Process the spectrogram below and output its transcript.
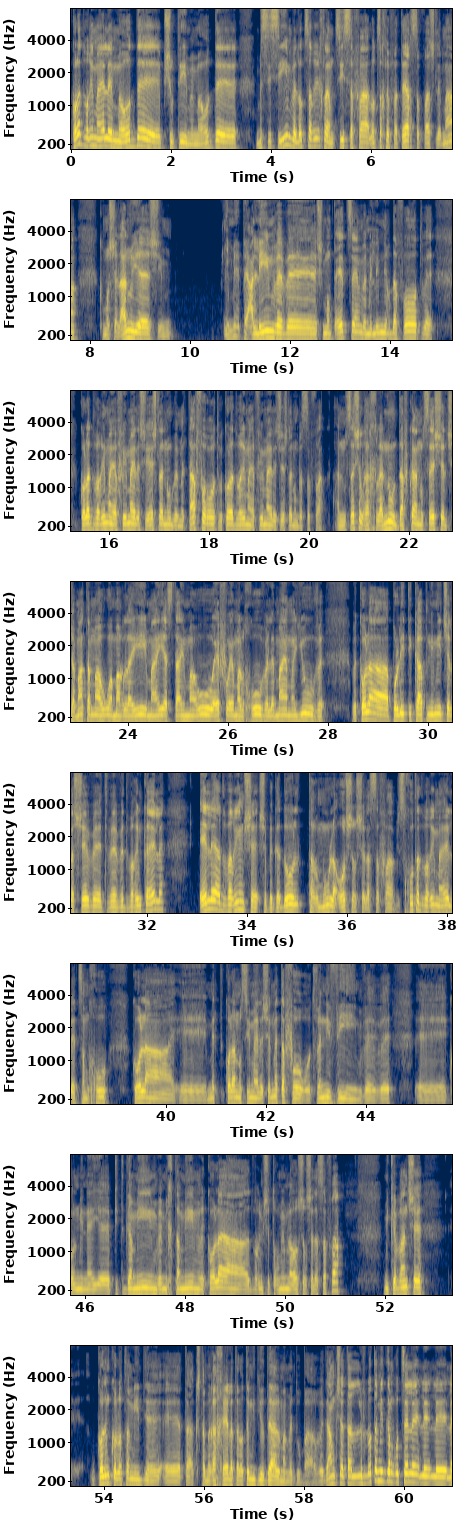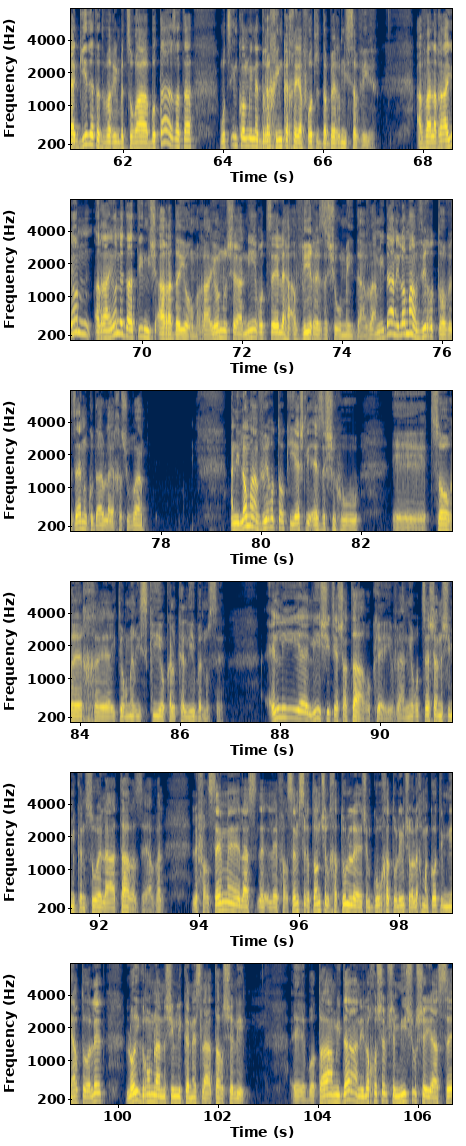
כל הדברים האלה הם מאוד uh, פשוטים, הם מאוד uh, בסיסיים, ולא צריך להמציא שפה, לא צריך לפתח שפה שלמה כמו שלנו יש, עם, עם אה, פעלים ושמות עצם ומילים נרדפות, כל הדברים היפים האלה שיש לנו במטאפורות וכל הדברים היפים האלה שיש לנו בשפה. הנושא של רכלנות, דווקא הנושא של שמעת מה הוא אמר להיא, מה היא עשתה עם ההוא, איפה הם הלכו ולמה הם היו, ו... וכל הפוליטיקה הפנימית של השבט ו... ודברים כאלה, אלה הדברים ש... שבגדול תרמו לאושר של השפה. בזכות הדברים האלה צמחו כל, ה... אה, כל הנושאים האלה של מטאפורות וניבים ו... ו... אה, כל מיני אה, פתגמים ומכתמים וכל הדברים שתורמים לאושר של השפה, מכיוון ש... קודם כל לא תמיד, אה, אתה, כשאתה מרחל אתה לא תמיד יודע על מה מדובר, וגם כשאתה לא תמיד גם רוצה ל, ל, ל, להגיד את הדברים בצורה בוטה, אז אתה מוצאים כל מיני דרכים ככה יפות לדבר מסביב. אבל הרעיון, הרעיון לדעתי נשאר עד היום. הרעיון הוא שאני רוצה להעביר איזשהו מידע, והמידע אני לא מעביר אותו, וזו הנקודה אולי החשובה. אני לא מעביר אותו כי יש לי איזשהו אה, צורך, אה, הייתי אומר, עסקי או כלכלי בנושא. אין לי, אה, לי אישית יש אתר, אוקיי, ואני רוצה שאנשים ייכנסו אל האתר הזה, אבל לפרסם, אה, לפרסם סרטון של חתול, של גור חתולים שהולך מכות עם נייר טואלט, לא יגרום לאנשים להיכנס לאתר שלי. באותה מידה, אני לא חושב שמישהו שיעשה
